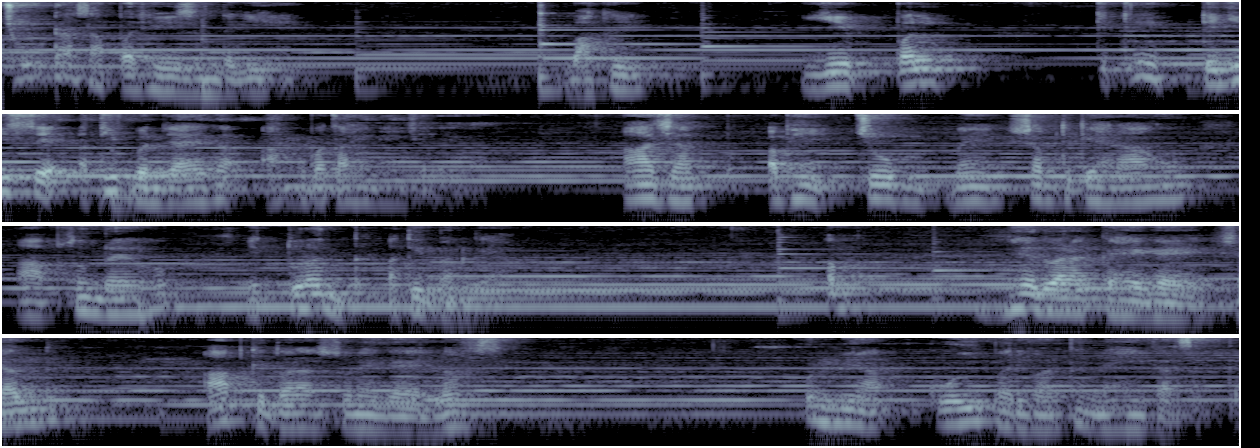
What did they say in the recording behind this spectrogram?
छोटा सा पल ही ज़िंदगी है। बाकी, ये पल कितनी तेज़ी से अतीत बन जाएगा, आपको पता ही नहीं चलेगा। आज आप, अभी जो मैं शब्द कह रहा हूँ, आप सुन रहे हो, ये तुरंत अतीत बन गया। अब मेरे द्वारा कहे गए शब्द, आपके द्वारा सुने गए लफ्ज, उनमें आप कोई परिवर्तन नहीं कर सकते।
